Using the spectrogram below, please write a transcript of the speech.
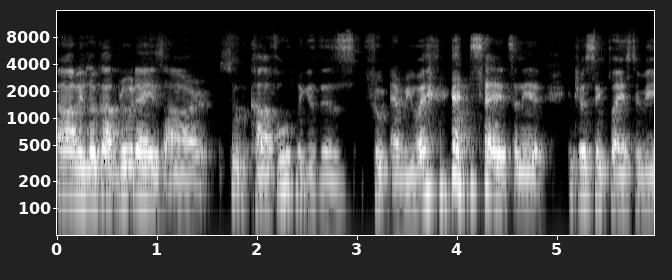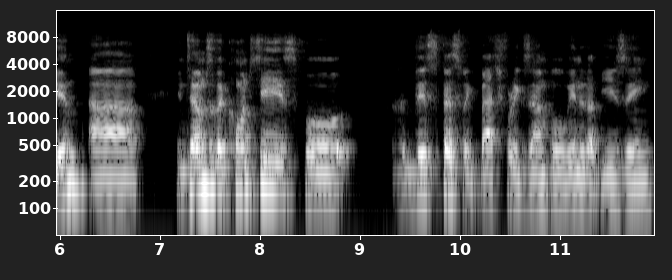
I mean, look, our brew days are super colorful because there's fruit everywhere, so it's an interesting place to be in. Uh, in terms of the quantities for this specific batch, for example, we ended up using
